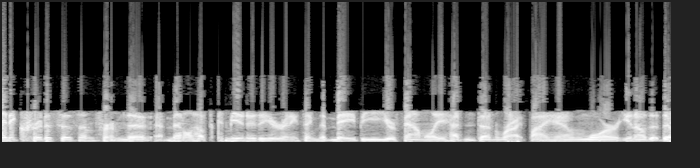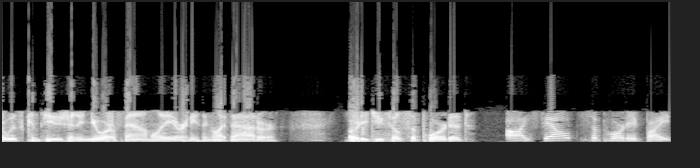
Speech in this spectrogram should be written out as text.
any criticism from the mental health community or anything that maybe your family hadn't done right by him, or you know that there was confusion in your family or anything like that, or or did you feel supported? I felt supported by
